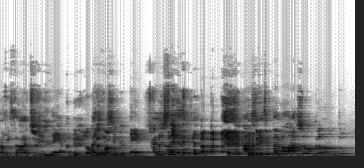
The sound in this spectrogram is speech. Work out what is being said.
Amizade. de década. A ser gente, sua amiga. É, a gente, a gente tava lá jogando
